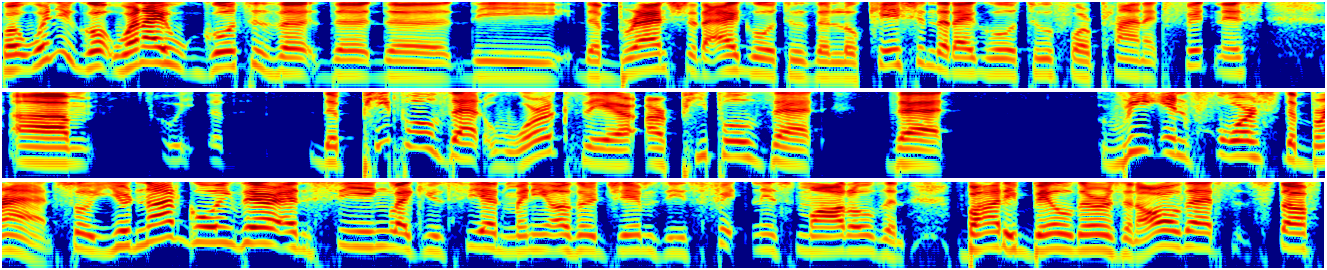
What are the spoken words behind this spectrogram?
But when you go, when I go to the the the the the branch that I go to, the location that I go to for Planet Fitness, um, the people that work there are people that that reinforce the brand. So you're not going there and seeing like you see at many other gyms these fitness models and bodybuilders and all that stuff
